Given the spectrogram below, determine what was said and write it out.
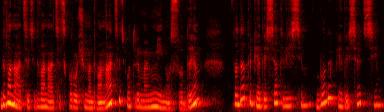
12 12 скорочуємо на 12, отримаємо мінус 1, додати 58, буде 57.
